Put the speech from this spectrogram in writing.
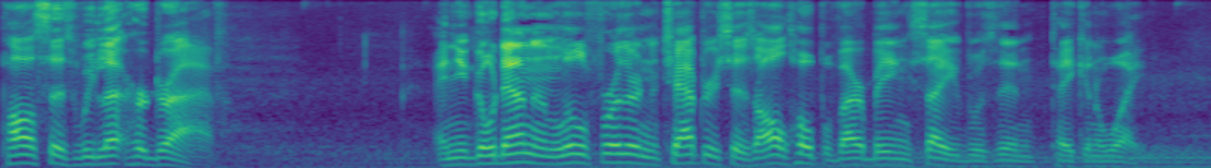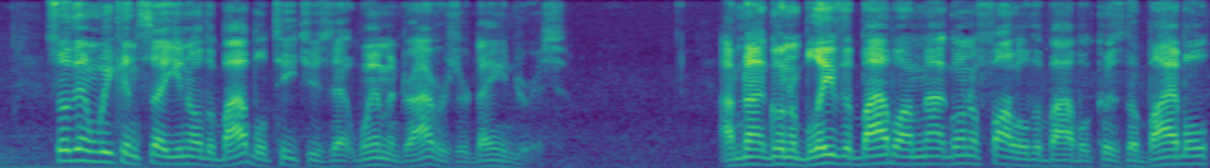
Paul says, We let her drive. And you go down and a little further in the chapter, he says, All hope of our being saved was then taken away. So then we can say, you know, the Bible teaches that women drivers are dangerous. I'm not going to believe the Bible. I'm not going to follow the Bible because the Bible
